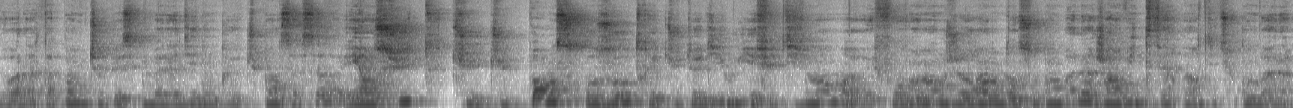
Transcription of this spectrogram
voilà, t'as pas envie de choper cette maladie donc euh, tu penses à ça et ensuite tu, penses aux autres et tu te dis oui effectivement euh, il faut vraiment que je rentre dans ce combat-là, j'ai envie de faire partie de ce combat-là.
